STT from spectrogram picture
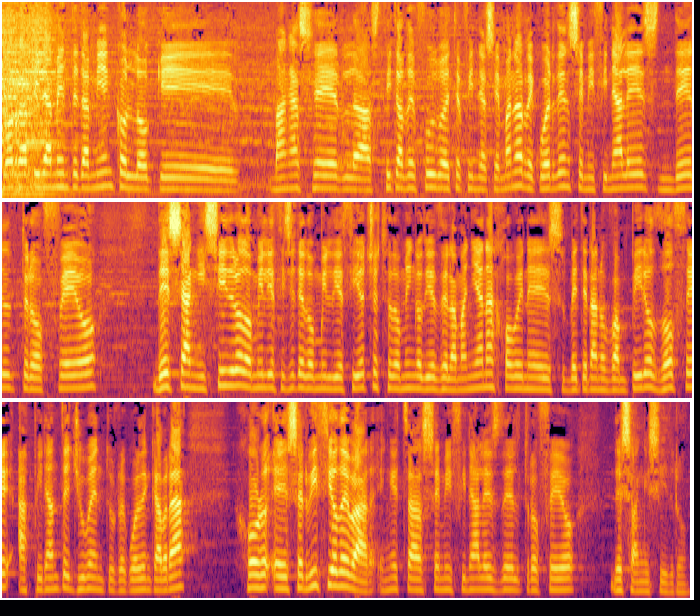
Vamos rápidamente también con lo que van a ser las citas de fútbol este fin de semana. Recuerden, semifinales del trofeo de San Isidro 2017-2018, este domingo 10 de la mañana, jóvenes veteranos vampiros, 12 aspirantes Juventus. Recuerden que habrá eh, servicio de bar en estas semifinales del trofeo de San Isidro.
